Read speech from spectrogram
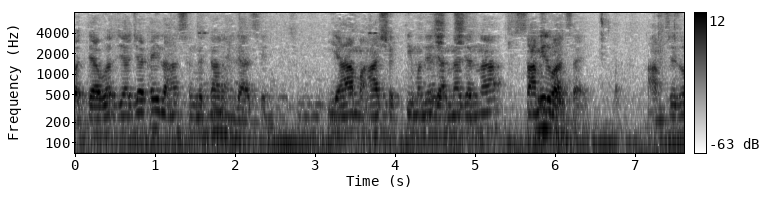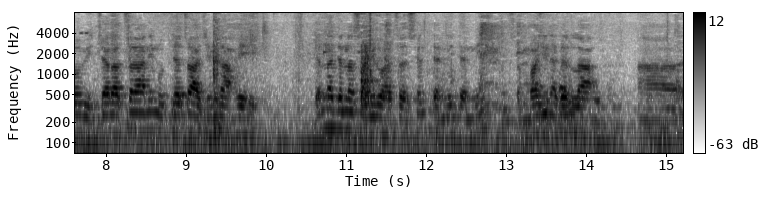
पत्त्यावर ज्या ज्या काही लहान संघटना राहिल्या असेल या महाशक्तीमध्ये ज्यांना ज्यांना सामील व्हायचं आहे आमचे जो विचाराचा आणि मुद्द्याचा अजेंडा आहे त्यांना ज्यांना सामील व्हायचं असेल त्यांनी त्यांनी संभाजीनगरला अं,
